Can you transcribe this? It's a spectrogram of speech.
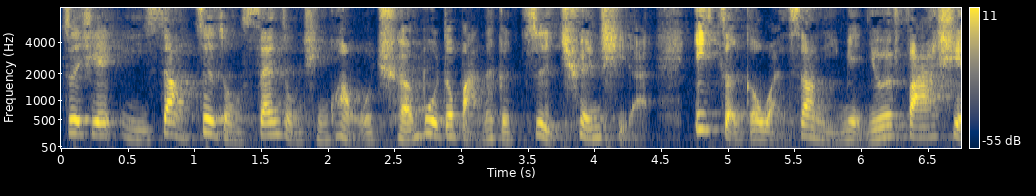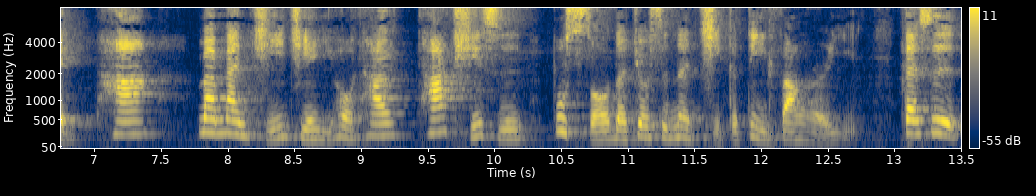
这些以上这种三种情况，我全部都把那个字圈起来。一整个晚上里面，你会发现他。慢慢集结以后，他他其实不熟的就是那几个地方而已。但是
